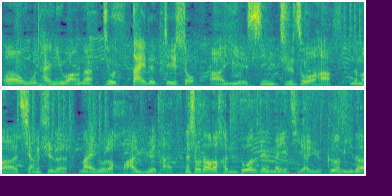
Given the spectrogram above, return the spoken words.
呃，舞台女王呢，就带着这首啊野心之作哈，那么强势的迈入了华语乐坛，那受到了很多的这个媒体啊与歌歌迷的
